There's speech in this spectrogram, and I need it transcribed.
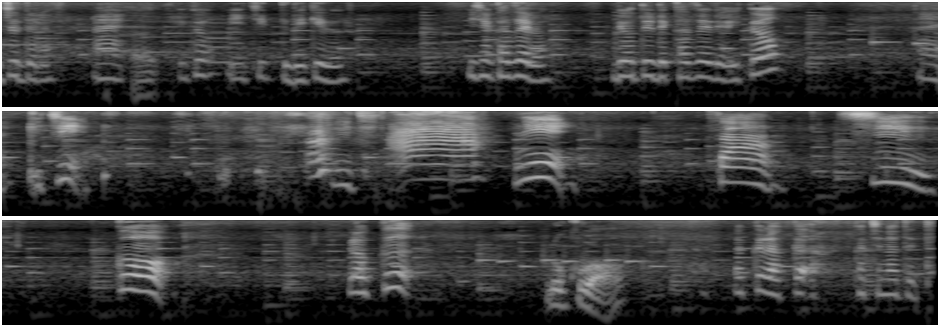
映って。るはい、い、く？よ1ってできる？一緒に数える両手で数えるよ。いくよ。はい。1 1 2 3 4 5 6 6は？六六。こっちの手て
